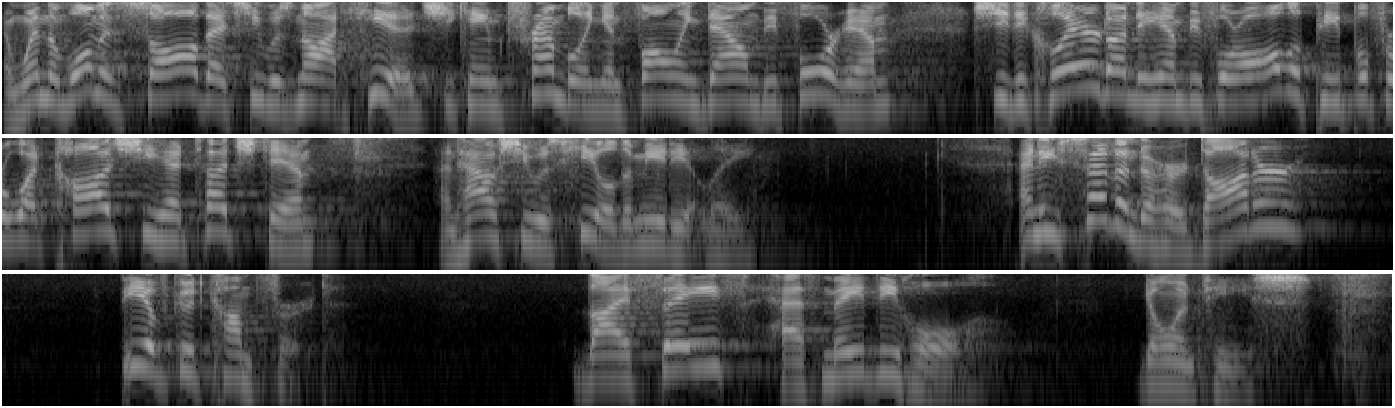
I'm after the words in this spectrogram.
And when the woman saw that she was not hid, she came trembling and falling down before him. She declared unto him before all the people for what cause she had touched him, and how she was healed immediately. And he said unto her, Daughter, be of good comfort. Thy faith hath made thee whole. Go in peace.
